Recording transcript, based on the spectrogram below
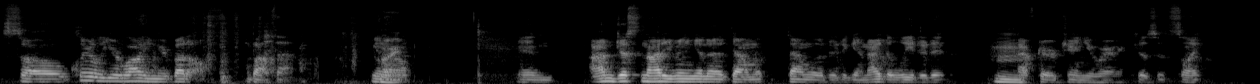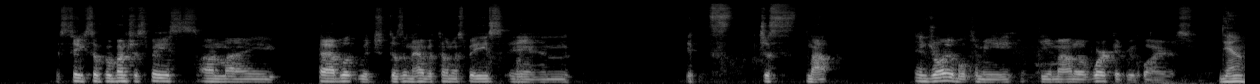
So clearly, you're lying your butt off about that. You know, Right. and I'm just not even gonna download download it again. I deleted it Hmm. after January because it's like this takes up a bunch of space on my tablet, which doesn't have a ton of space, and it's just not enjoyable to me the amount of work it requires Yeah.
